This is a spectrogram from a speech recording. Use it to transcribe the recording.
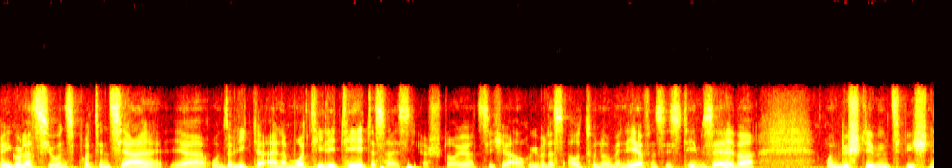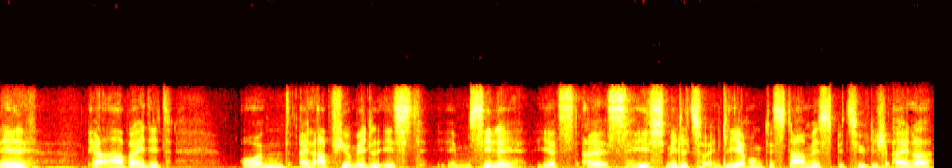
Regulationspotenzial. Er unterliegt ja einer Motilität, das heißt, er steuert sich ja auch über das autonome Nervensystem selber und bestimmt, wie schnell er arbeitet. Und ein Abführmittel ist im Sinne jetzt als Hilfsmittel zur Entleerung des Darmes bezüglich einer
